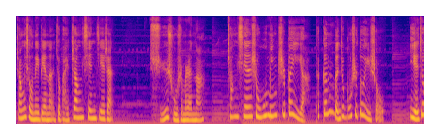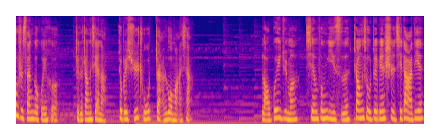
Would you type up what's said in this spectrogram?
张绣那边呢就派张先接战。许褚什么人呢？张先是无名之辈呀，他根本就不是对手。也就是三个回合，这个张先呢就被许褚斩落马下。老规矩嘛，先锋一死，张绣这边士气大跌。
